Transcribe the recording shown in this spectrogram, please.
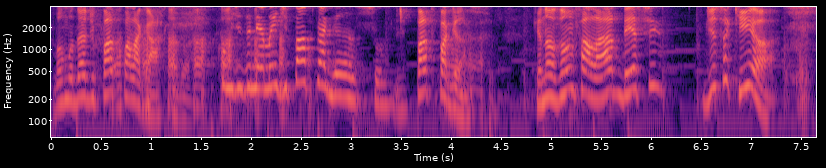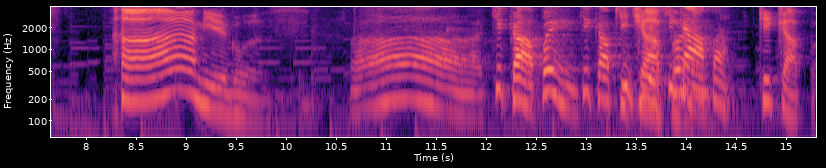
Vamos mudar de pato para lagarto agora. Como diz a minha mãe, de papo pra ganso. De pato para ganso. Que nós vamos falar desse disso aqui, ó. Ah, amigos. Ah, que capa, hein? Que capa, que, Que disco, capa. Que hein? capa. Que capa.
